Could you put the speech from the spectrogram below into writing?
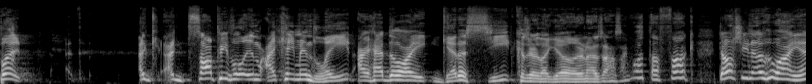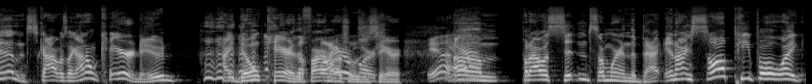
But I, I saw people in. I came in late. I had to like get a seat because they're like, yo, and I was, I was like, what the fuck? Don't you know who I am? And Scott was like, I don't care, dude. I don't care. the, The fire, fire marshal was just here. yeah Um, but I was sitting somewhere in the back, and I saw people like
